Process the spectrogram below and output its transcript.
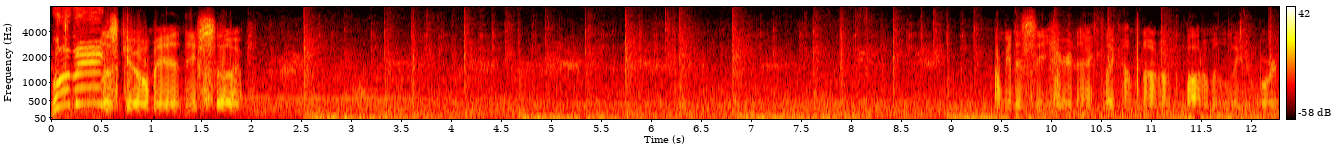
Moving! Let's go, man. They suck. I'm gonna sit here and act like I'm not on the bottom of the leaderboard.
